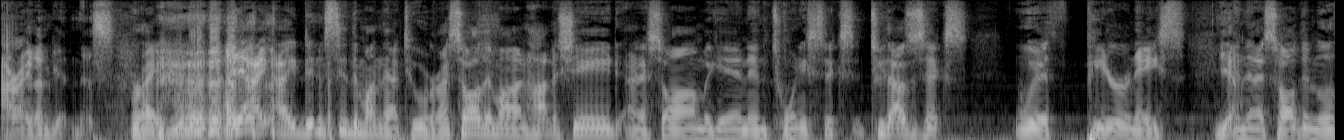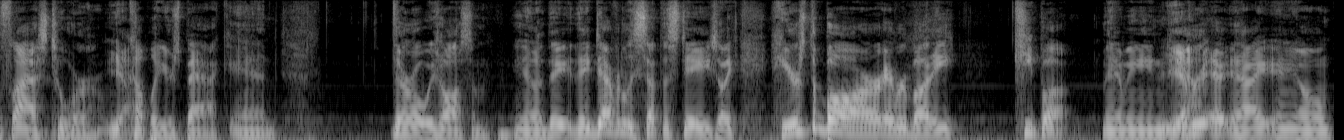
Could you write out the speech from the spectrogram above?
all right, I'm getting this. Right. I, I, I didn't see them on that tour. I saw them on Hot in the Shade, and I saw them again in 26, 2006 with Peter and Ace. Yeah. And then I saw them in the last tour Yeah. a couple of years back, and they're always awesome. You know, they they definitely set the stage. Like, here's the bar, everybody, keep up. I mean, Yeah. every and I, you know,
